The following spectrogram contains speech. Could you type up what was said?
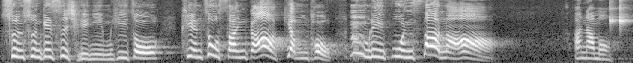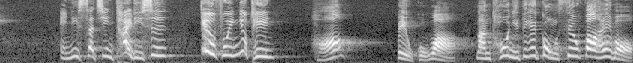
顺顺嘅事情你唔去做，偏做三家兼同，唔离分散啊！啊，那么，哎，你杀进太李氏，救回玉田？哈？表哥话，难道你这个讲笑话系么？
